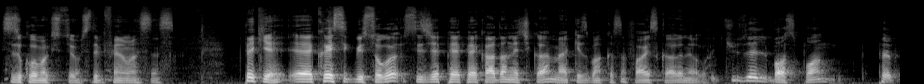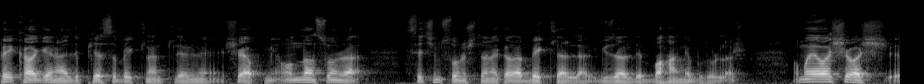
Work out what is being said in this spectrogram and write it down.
Sizi korumak istiyorum. Siz de bir fenomensiniz. Peki e, klasik bir soru. Sizce PPK'dan ne çıkar? Merkez Bankası'nın faiz kararı ne olur? 250 bas puan PPK genelde piyasa beklentilerini şey yapmıyor. Ondan sonra seçim sonuçlarına kadar beklerler. Güzel de bahane bulurlar. Ama yavaş yavaş e,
